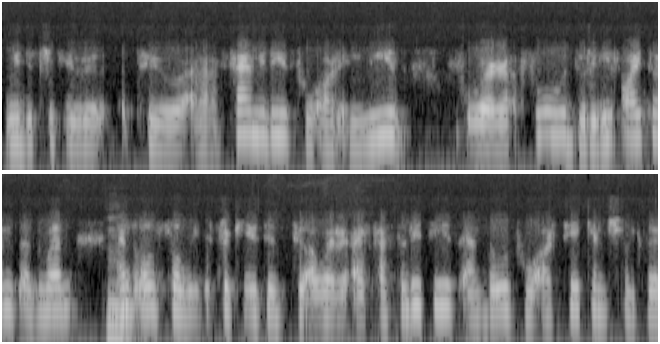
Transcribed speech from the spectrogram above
We distribute it to uh, families who are in need for food, relief items as well, Hmm. and also we distributed to our uh, facilities and those who are taking shelter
